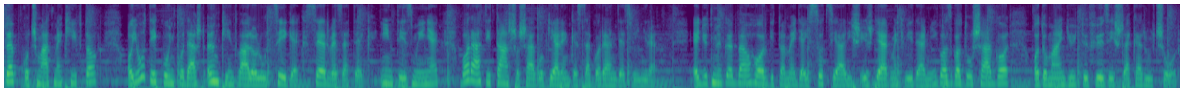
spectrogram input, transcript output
Több kocsmát meghívtak, a jótékonykodást önként vállaló cégek, szervezetek, intézmények, baráti társaságok jelentkeztek a rendezvényre. Együttműködve a Hargita megyei Szociális és Gyermekvédelmi Igazgatósággal adománygyűjtő főzésre került sor.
